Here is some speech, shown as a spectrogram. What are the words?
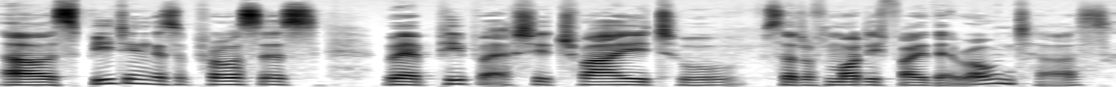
Uh, speeding is a process where people actually try to sort of modify their own task.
